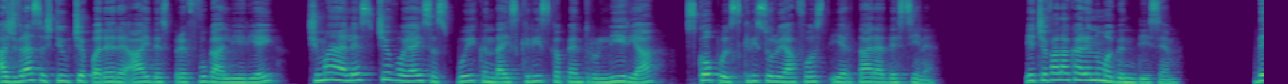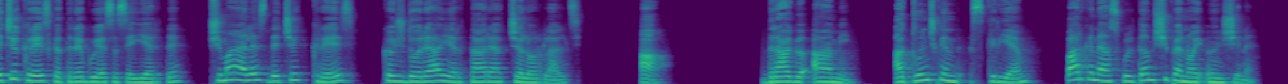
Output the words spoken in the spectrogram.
Aș vrea să știu ce părere ai despre fuga Liriei și mai ales ce voiai să spui când ai scris că pentru Liria scopul scrisului a fost iertarea de sine. E ceva la care nu mă gândisem. De ce crezi că trebuie să se ierte și mai ales de ce crezi că își dorea iertarea celorlalți? A. Dragă Ami, atunci când scriem, parcă ne ascultăm și pe noi înșine.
